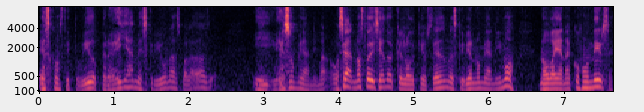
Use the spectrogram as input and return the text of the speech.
es constituido, pero ella me escribió unas palabras y eso me animó. O sea, no estoy diciendo que lo que ustedes me escribieron no me animó, no vayan a confundirse,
